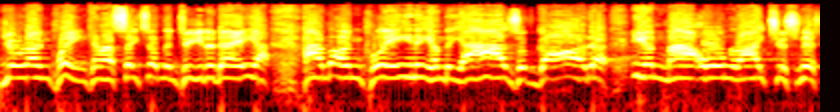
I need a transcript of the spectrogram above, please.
you're unclean. Can I say something to you today? Uh, I'm unclean in the eyes of God in my own righteousness.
